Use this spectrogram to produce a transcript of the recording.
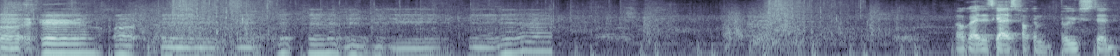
Okay, this guy's fucking boosted.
